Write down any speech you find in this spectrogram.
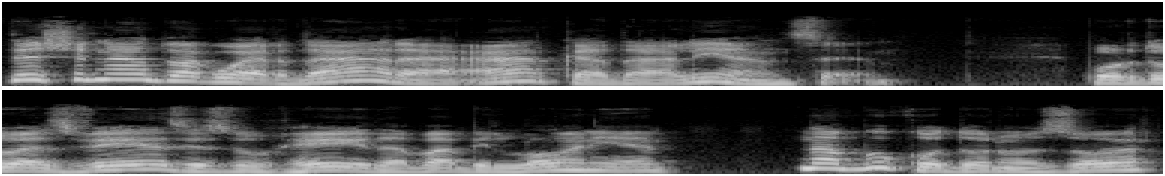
destinado a guardar a Arca da Aliança. Por duas vezes o rei da Babilônia, Nabucodonosor,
